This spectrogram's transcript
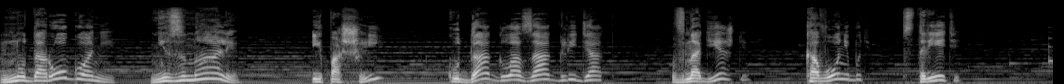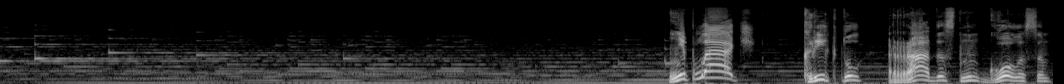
Но дорогу они не знали и пошли, куда глаза глядят, в надежде кого-нибудь встретить. «Не плачь!» — крикнул радостным голосом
